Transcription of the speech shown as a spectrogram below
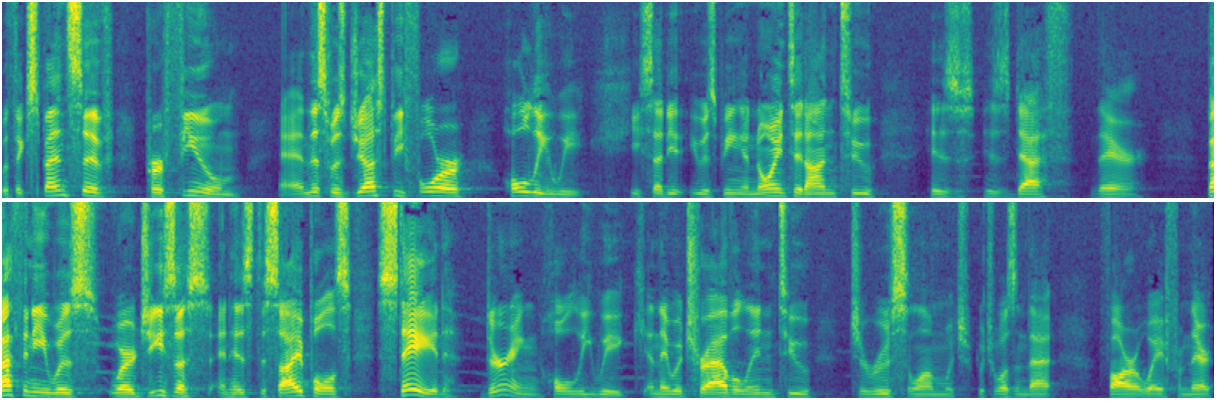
with expensive perfume. And this was just before Holy Week. He said he, he was being anointed unto his, his death there. Bethany was where Jesus and his disciples stayed during Holy Week, and they would travel into Jerusalem, which, which wasn't that far away from there.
